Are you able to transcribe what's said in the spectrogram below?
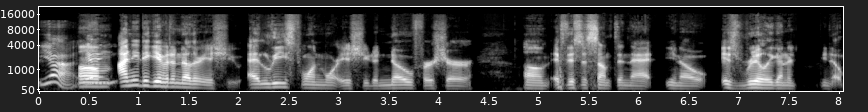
Yeah. Um, I need to give it another issue, at least one more issue to know for sure um, if this is something that you know is really going to, you know,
